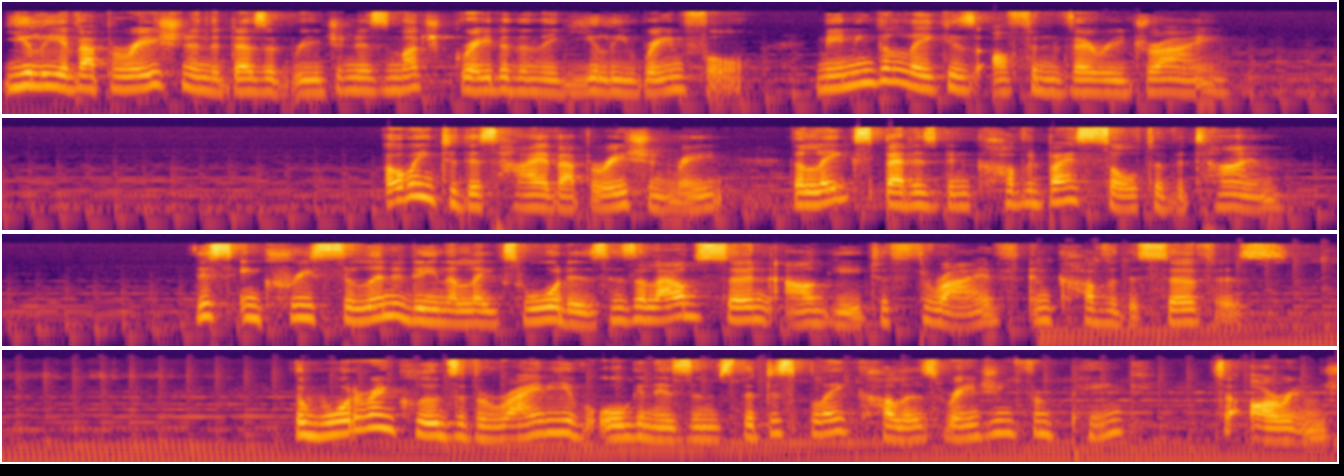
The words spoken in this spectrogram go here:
Yearly evaporation in the desert region is much greater than the yearly rainfall, meaning the lake is often very dry. Owing to this high evaporation rate, the lake's bed has been covered by salt over time. This increased salinity in the lake's waters has allowed certain algae to thrive and cover the surface. The water includes a variety of organisms that display colors ranging from pink to orange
